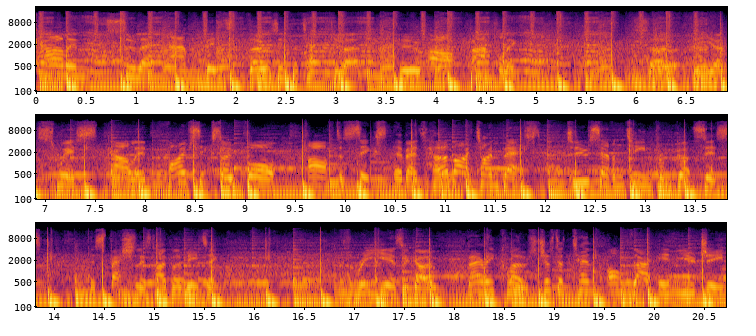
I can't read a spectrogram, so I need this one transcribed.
Caroline, Sulek and Witz, those in particular who are battling. So the uh, Swiss Caroline, 5.604 after six events. Her lifetime best, 2.17 from Götzis, the specialist Hypo-Meeting three years ago. Very close, just a tenth of that in Eugene,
